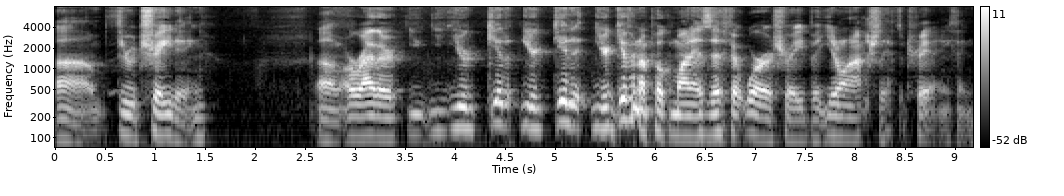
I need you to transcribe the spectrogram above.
um, through trading, um, or rather, you, you're get you're get you're given a Pokemon as if it were a trade, but you don't actually have to trade anything.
